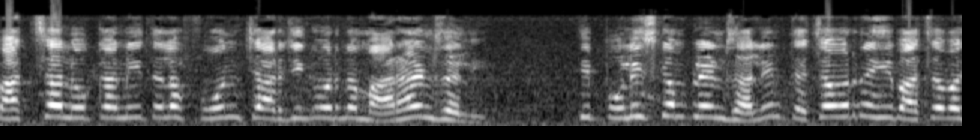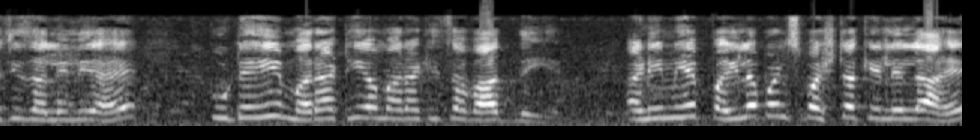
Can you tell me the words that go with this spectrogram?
पाच सहा लोकांनी त्याला फोन चार्जिंगवरनं मारहाण झाली. ती पोलीस कंप्लेंट झाली आणि त्याच्यावरनं ही बाचाबाची झालेली आहे. कुठेही मराठी या मराठीचा वाद नाही आहे आणि मी हे पहिलं पण स्पष्ट केलेलं आहे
